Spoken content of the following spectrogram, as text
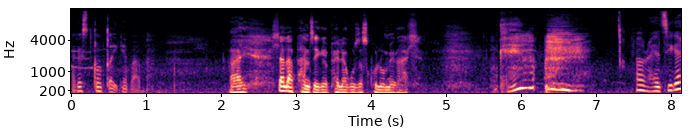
Ake sixoxe ke baba. Hayi, hlala phansi ke phela kuze sikhulume kahle. Okay. Alright, ke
